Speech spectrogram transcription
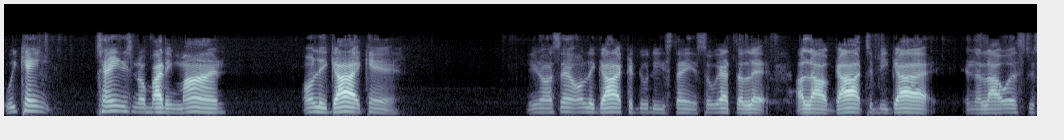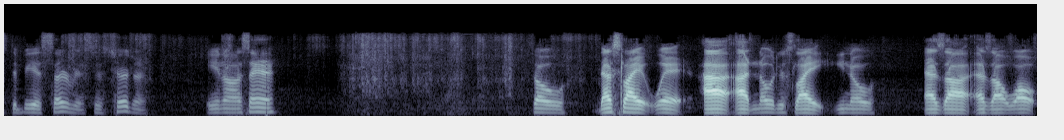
We can't change nobody's mind. Only God can. You know what I'm saying? Only God could do these things. So we have to let allow God to be God and allow us just to be his servants, his children. You know what I'm saying? So that's like what I I noticed like, you know, as I as I walk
